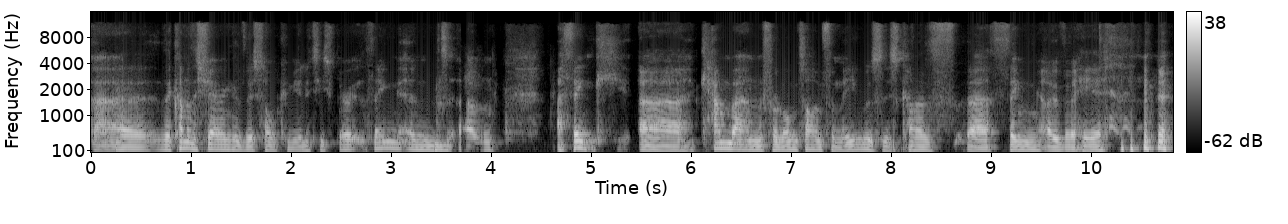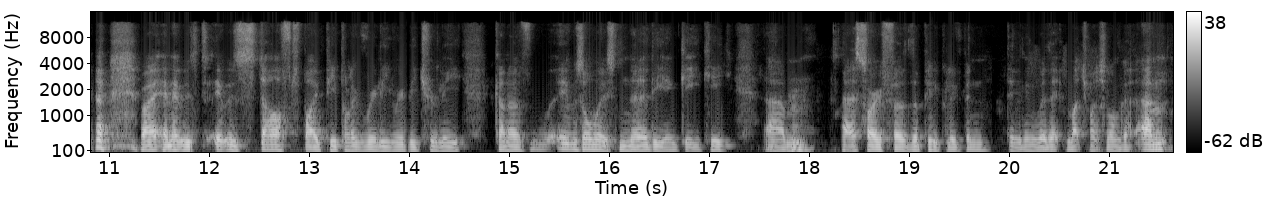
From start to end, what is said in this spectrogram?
uh, the kind of the sharing of this whole community spirit thing, and mm. um, I think uh, Kanban for a long time for me was this kind of uh, thing over here, right? And it was it was staffed by people who really, really, truly kind of it was almost nerdy and geeky. Um, mm. uh, sorry for the people who've been dealing with it much, much longer. Um,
